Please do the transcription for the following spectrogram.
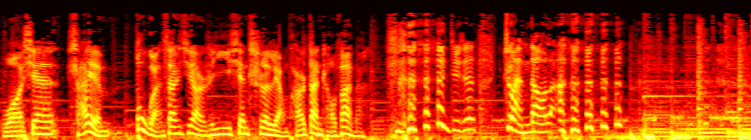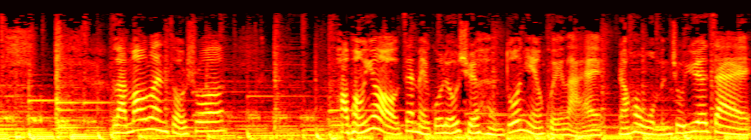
我先啥也不管三十七二十一，先吃了两盘蛋炒饭呢。这就赚到了。懒猫乱走说，好朋友在美国留学很多年回来，然后我们就约在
